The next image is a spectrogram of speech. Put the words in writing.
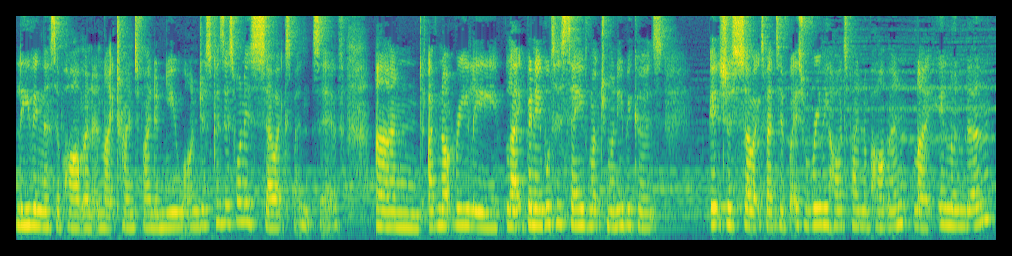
leaving this apartment and like trying to find a new one just because this one is so expensive and I've not really like been able to save much money because it's just so expensive but it's really hard to find an apartment like in London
